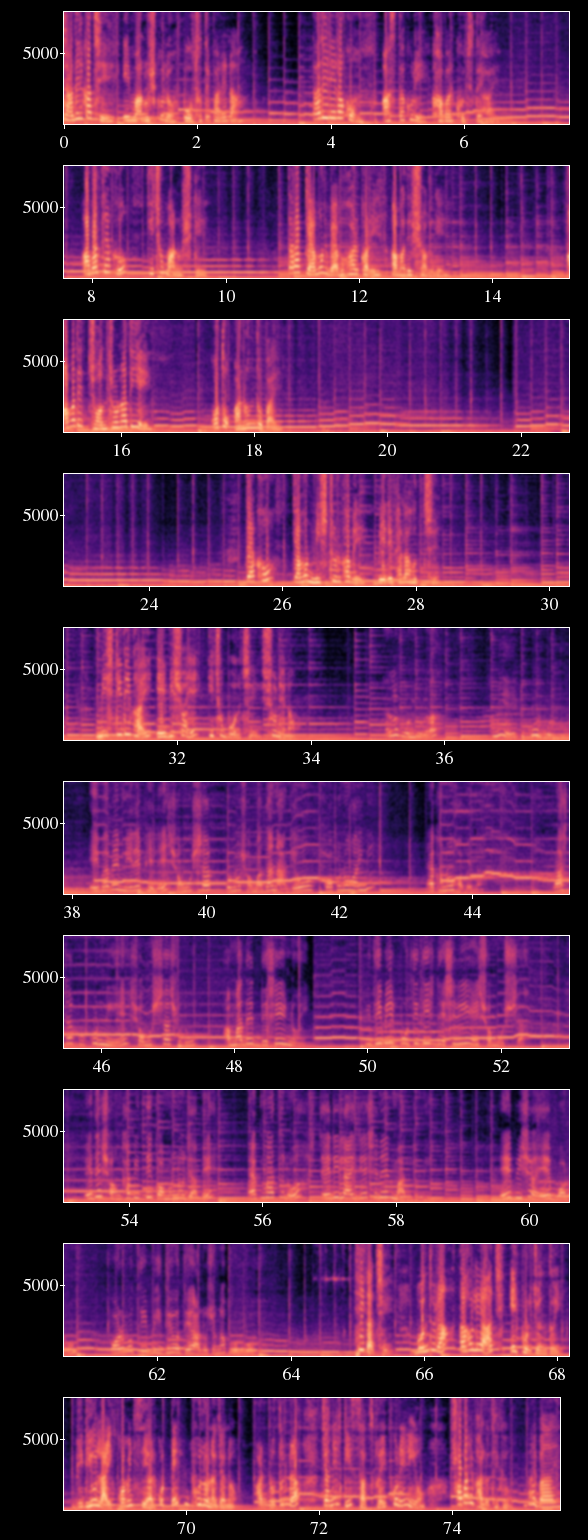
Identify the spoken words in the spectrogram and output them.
যাদের কাছে এই মানুষগুলো পৌঁছতে পারে না, তাদের এরকম আস্থা করে খাবার খুঁজতে হয়। আবার দেখো কিছু মানুষকে, তারা কেমন ব্যবহার করে আমাদের সঙ্গে। আমাদের যন্ত্রণা দিয়ে কত আনন্দ পায়। দেখো কেমন নিষ্ঠুরভাবে বেড়ে ফেলা হচ্ছে। মিষ্টিদি ভাই এই বিষয়ে কিছু বলছে, শুনে নাও। হ্যালো বন্ধুরা, আমি এইটুকু বলব এইভাবে মেরে ফেলে সমস্যার কোনো সমাধান আগেও কখনো হয়নি, এখনও হবে না। রাস্তার কুকুর নিয়ে সমস্যা শুধু আমাদের দেশেই নয়, পৃথিবীর প্রতিটি দেশেরই এই সমস্যা। এদের সংখ্যা বৃদ্ধি কমানো যাবে একমাত্র স্টেরিলাইজেশনের মাধ্যমে। এ বিষয়ে বরং পরবর্তী ভিডিওতে আলোচনা করব। ঠিক আছে, বন্ধুরা, তাহলে আজ এই পর্যন্তই। ভিডিও লাইক, কমেন্ট, শেয়ার করতে ভুলো না যেন। আর নতুনরা চ্যানেলটি সাবস্ক্রাইব করে নিও। সবাই ভালো থেকো। Bye bye.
